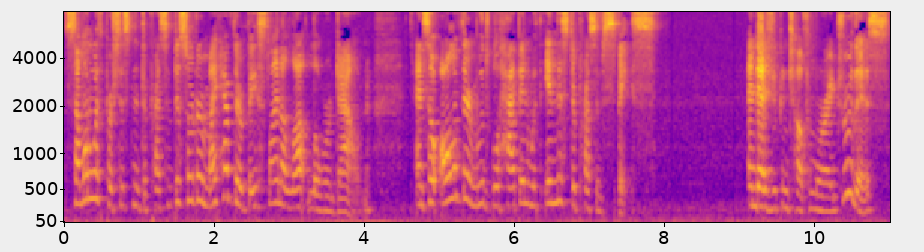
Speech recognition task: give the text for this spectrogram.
someone with persistent depressive disorder might have their baseline a lot lower down. And so all of their moods will happen within this depressive space. And as you can tell from where I drew this,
